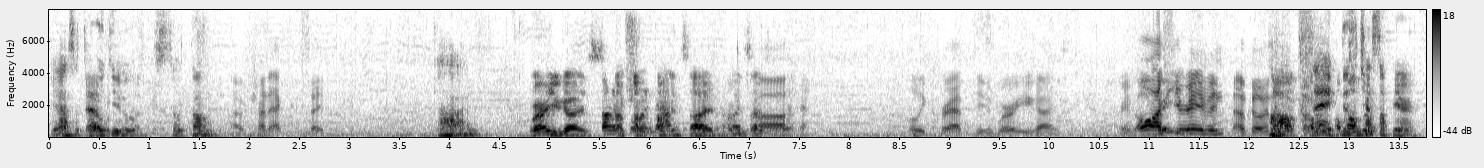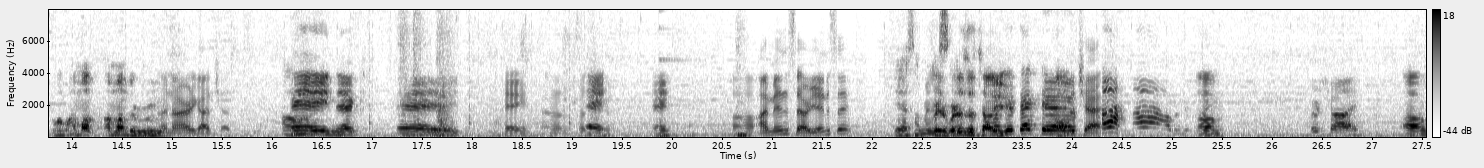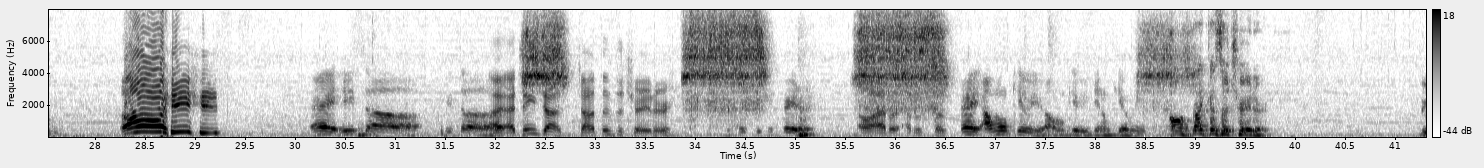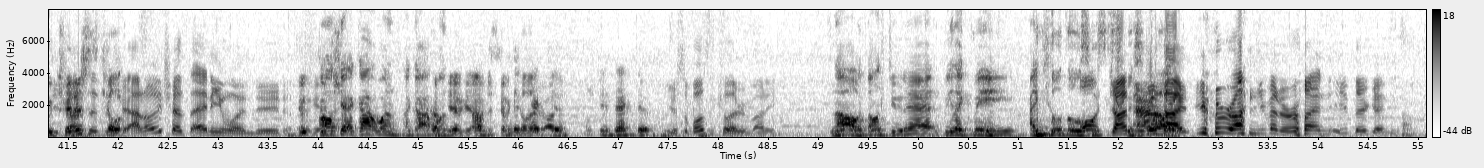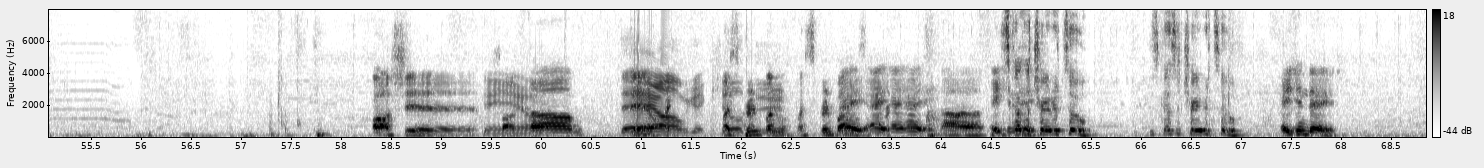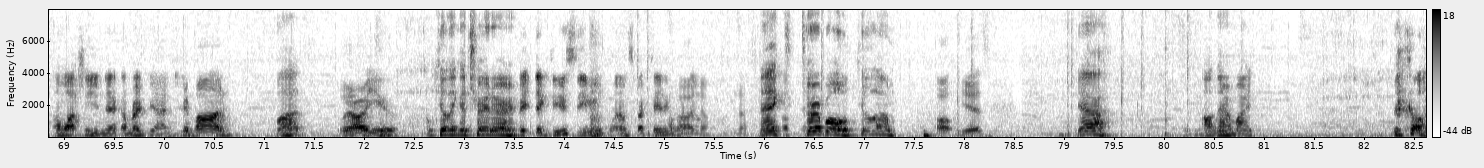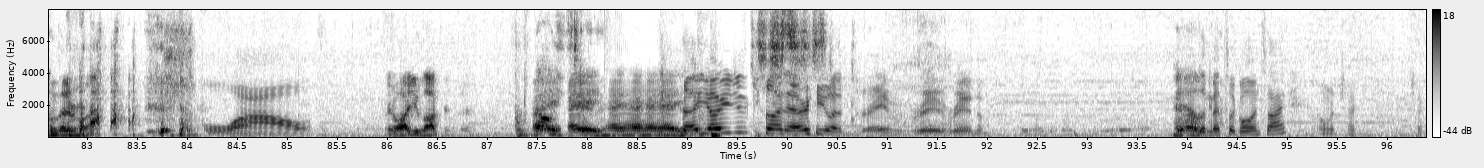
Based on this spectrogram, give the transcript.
Yes, I Yeah, told you. okay. So dumb. I was trying to act excited. God. Where are you guys? Got a I'm, I'm, I'm inside. I'm inside. Uh, Holy crap, dude. Where are you guys? Raymond? Oh, I Where see you- Raymond. I'm coming. Oh, I'm coming. Nick, I'm there's on a the- chest up here. You want I'm on. I'm on the roof. And I already got a chest. Oh. Hey Nick. Hey. Hey, I don't trust Hey. you. Hey. Uh, I'm innocent. Are you innocent? Yes, I'm innocent. Wait, innocent. where does it tell I'm you? detective. Oh, chat. Ha, ha, I'm a detective. Um. First try. Um. Oh, he's. Hey, he's uh, he's uh, I, I think Jon- Jonathan's the traitor. he's, he's a traitor. Oh, I don't. I don't trust. Hey, I won't kill you. I won't kill you if you don't kill me. Oh, that guy's a traitor. Dude, traders Jonathan's just the kill. tra- I don't really trust anyone, dude. Dude, Okay. Okay, I got one. I got one. Okay, okay. I'm just gonna kill everybody. I'm detective. You're supposed to kill everybody. No, don't do that. Be like me. I killed those. Oh, who's Jonathan's suspicious. gonna die. You run. You better run. He's there getting you. Oh shit. Damn. Fuck. Um, Damn, get My sprint dude. button. My sprint button. hey, was hey, hey, hey, uh, This Asian guy's a traitor too. This guy's a traitor too. Asian days. I'm watching you, Nick. I'm right behind you. Come on. What? Where are you? I'm killing a traitor. Wait, Nick, do you see me when I'm spectating? or Uh, no, nothing. Nick, Okay. Turbo, kill him. Oh, he is. Yeah. Oh, never mind. oh, never mind. Wow. Wait, why are you locked in there? No, Hey, hey, hey, hey, hey, hey. Yo, you just killing everyone. It's ran, ra- random. Did Hell, Elemental go inside? I'm gonna check. check.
